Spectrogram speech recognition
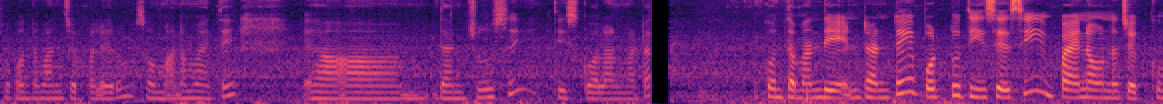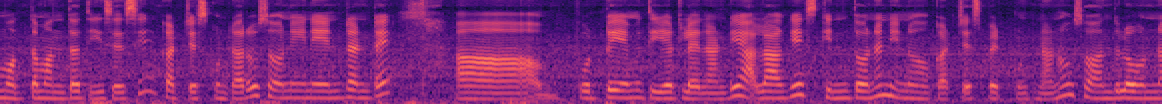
సో కొంతమంది చెప్పలేరు. సో మనం అయితే దాన్ని చూసి తీసుకోవాలన్నమాట. కొంతమంది ఏంటంటే పొట్టు తీసేసి పైన ఉన్న చెక్కు మొత్తం అంతా తీసేసి కట్ చేసుకుంటారు. సో నేను ఏంటంటే పొట్టు ఏమి తీయట్లేదండి. అలాగే స్కిన్తోనే నేను కట్ చేసి పెట్టుకుంటున్నాను. సో అందులో ఉన్న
